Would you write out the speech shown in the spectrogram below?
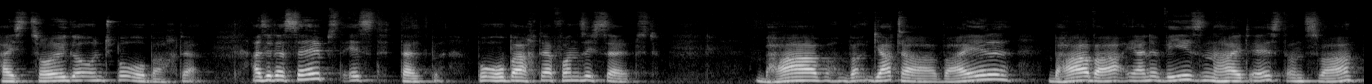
heißt Zeuge und Beobachter. Also das Selbst ist der Beobachter von sich selbst. Bhavayata, weil Bhava eine Wesenheit ist und zwar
